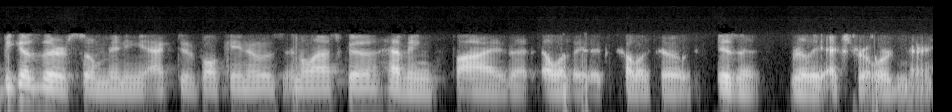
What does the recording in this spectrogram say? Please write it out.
Because there are so many active volcanoes in Alaska, having five at elevated color code isn't really extraordinary.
